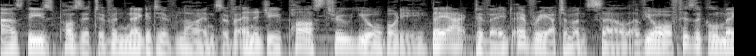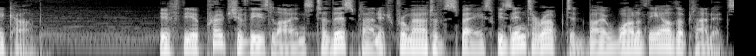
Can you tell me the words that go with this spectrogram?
As these positive and negative lines of energy pass through your body, they activate every atom and cell of your physical makeup. If the approach of these lines to this planet from out of space is interrupted by one of the other planets,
